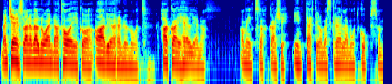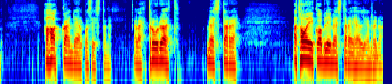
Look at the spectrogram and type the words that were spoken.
men känslan är väl nog ändå att HIK avgör nu mot Haka i helgen. Och, om inte så kanske Inter till och med skräller mot Kups som har hackat en del på sistone. Eller tror du att mästare att HIK blir mästare i helgen redan?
